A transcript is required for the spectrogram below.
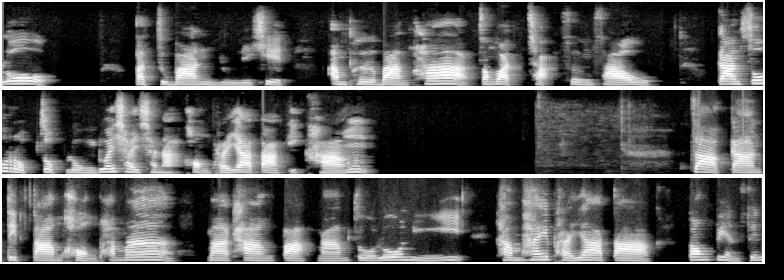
โล ปัจจุบันอยู่ในเขตอำเภอบางคล้า จังหวัดฉะเชิงเทราการสู้รบจบลงด้วยชัยชนะของพระยาตากอีกครั้ง จากการติดตามของพม่า มาทางปากน้ำโจโลนี้ทำให้พระยาตาก ต้องเปลี่ยนเส้น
